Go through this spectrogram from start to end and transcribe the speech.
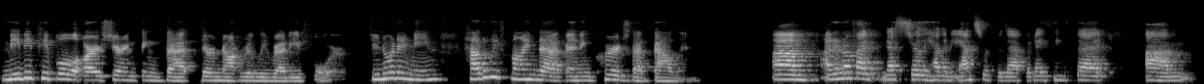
maybe people are sharing things that they're not really ready for. Do you know what i mean? How do we find that and encourage that balance? Um, i don't know if i necessarily have an answer for that but i think that um,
